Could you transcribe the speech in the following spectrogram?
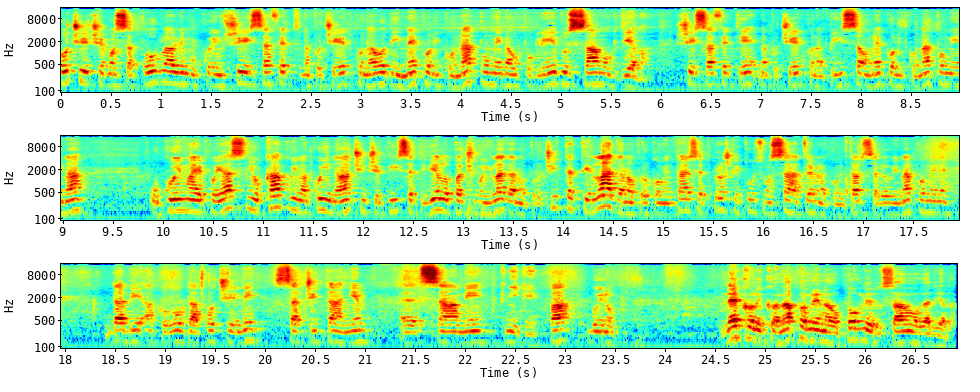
počet ćemo sa poglavljem u kojem Šej Safet na početku navodi nekoliko napomena u pogledu samog dijela. Šej Safet je na početku napisao nekoliko napomena u kojima je pojasnio kako i na koji način će pisati dijelo, pa ćemo ih lagano pročitati, lagano prokomentarisati. Prošli put smo sad vremena komentarisali ove napomene, da bi, ako Bog da, počeli sa čitanjem e, same knjige. Pa, bujno. Nekoliko napomena u pogledu samoga dijela.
